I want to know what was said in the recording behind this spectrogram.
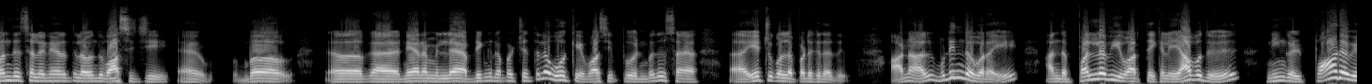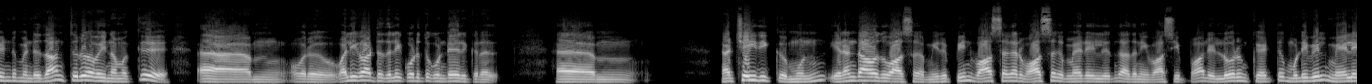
வந்து சில நேரத்தில் வந்து வாசிச்சு ரொம்ப நேரம் இல்லை அப்படிங்கிற பட்சத்தில் ஓகே வாசிப்பு என்பது ச ஏற்றுக்கொள்ளப்படுகிறது. ஆனால் முடிந்தவரை அந்த பல்லவி வார்த்தைகளையாவது நீங்கள் பாட வேண்டும் என்றுதான் திருவை நமக்கு ஒரு வழிகாட்டுதலை கொடுத்து கொண்டே இருக்கிறது நற்செய்திக்கு முன் இரண்டாவது வாசகம் இருப்பின் வாசகர் வாசக மேடையிலிருந்து அதனை வாசிப்பார். எல்லோரும் கேட்டு முடிவில் மேலே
